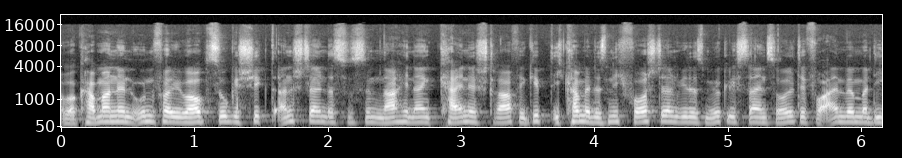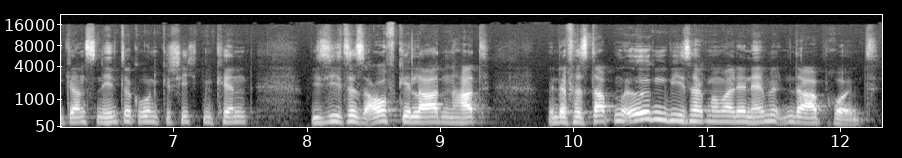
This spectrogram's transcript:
Aber kann man einen Unfall überhaupt so geschickt anstellen, dass es im Nachhinein keine Strafe gibt? Ich kann mir das nicht vorstellen, wie das möglich sein sollte, vor allem wenn man die ganzen Hintergrundgeschichten kennt, wie sich das aufgeladen hat. Wenn der Verstappen irgendwie, sagen wir mal, den Hamilton da abräumt,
